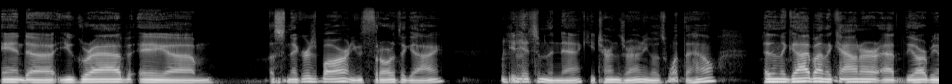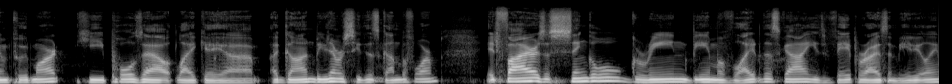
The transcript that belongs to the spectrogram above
and uh, you grab a um, a Snickers bar and you throw it at the guy. It hits him in the neck. He turns around. And he goes, "What the hell?" And then the guy behind the counter at the RBM Food Mart, he pulls out like a uh, a gun, but you've never see this gun before. It fires a single green beam of light at this guy. He's vaporized immediately,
